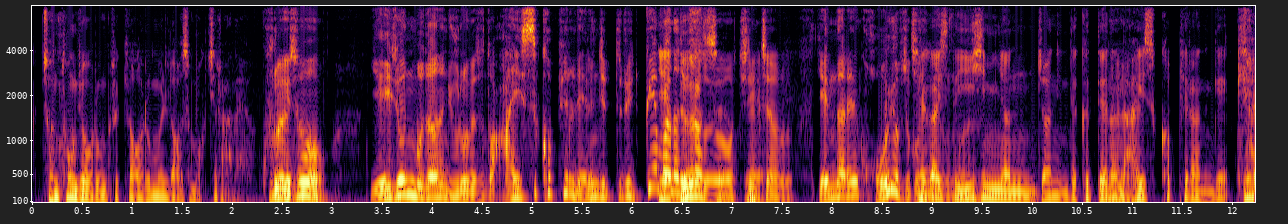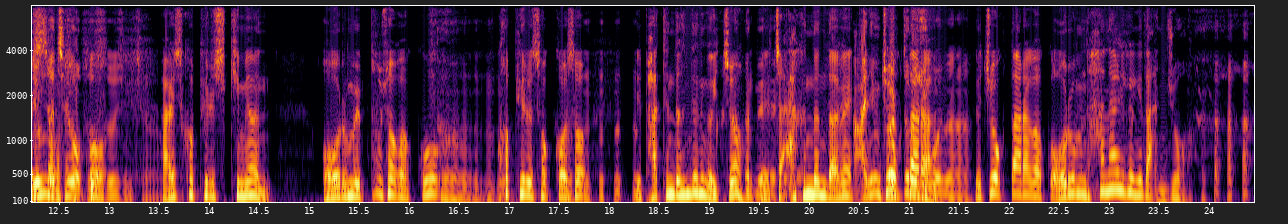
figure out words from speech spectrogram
전통적으로는 그렇게 얼음을 넣어서 먹질 않아요. 그래서 예전보다는 유럽에서도 아이스 커피를 내는 집들이 꽤 예, 많아졌어요. 늘었어요. 진짜로. 옛날에는 거의 없었거든요. 제가 있을 때 정말. 20년 전인데 그때는 네. 아이스 커피라는 게 개념 자체가 없었고 없었어, 진짜. 아이스 커피를 시키면 얼음을 부숴갖고 커피를 섞어서 이 바텐더 흔드는 거 있죠? 네. 예, 쫙 흔든 다음에 아니면 쭉 따라 주거나. 쭉 따라갖고 얼음은 한 알경이도 안 줘.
